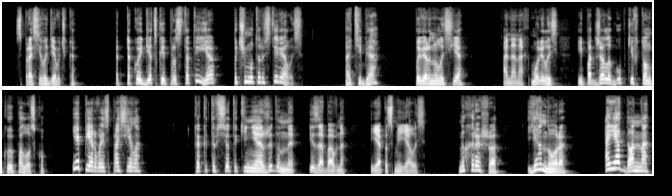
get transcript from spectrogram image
— спросила девочка. От такой детской простоты я почему-то растерялась. «А тебя?» — повернулась я. Она нахмурилась и поджала губки в тонкую полоску. «Я первая спросила». Как это все-таки неожиданно и забавно. Я посмеялась. «Ну хорошо, я Нора». «А я Донна,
